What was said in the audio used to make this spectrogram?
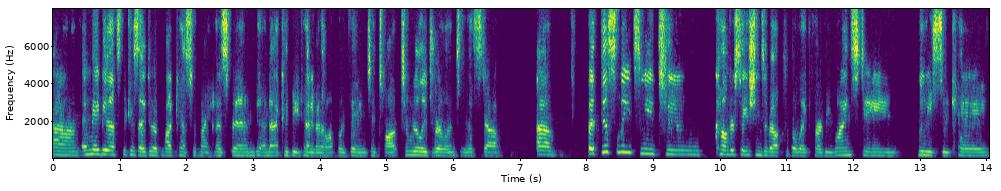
um, and maybe that's because I do a podcast with my husband, and that could be kind of an awkward thing to talk to really drill into this stuff. Um, but this leads me to conversations about people like Harvey Weinstein, Louis C.K.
